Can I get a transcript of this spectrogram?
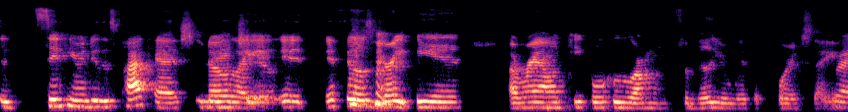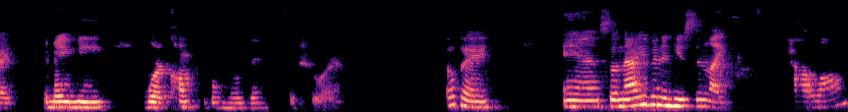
to sit here and do this podcast. You know, Very like it, it it feels great being around people who I'm familiar with. Of course, like right. it made me more comfortable moving for sure. Okay. And so now you've been in Houston like how long?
